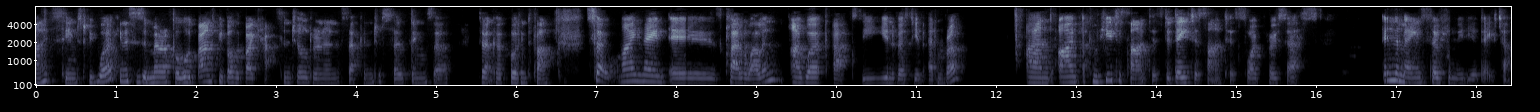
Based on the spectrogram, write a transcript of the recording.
that. and it seems to be working. This is a miracle. We're bound to be bothered by cats and children in a second, just so things are don't go according to plan. So my name is Claire Llewellyn. I work at the University of Edinburgh and I'm a computer scientist, a data scientist. So I process in the main social media data.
